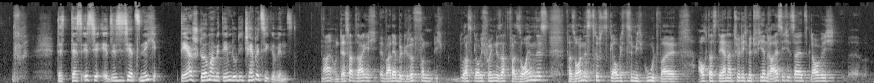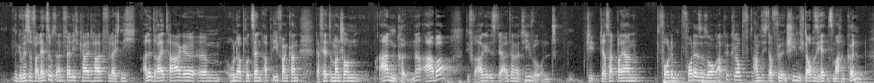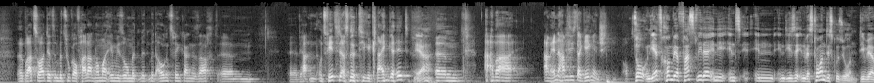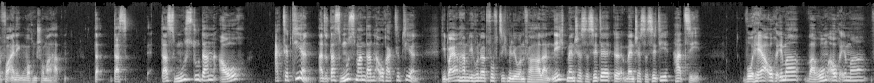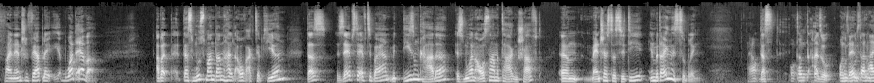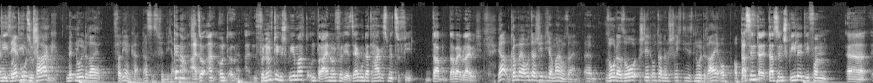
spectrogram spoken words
das, das, ist, das ist jetzt nicht der Stürmer, mit dem du die Champions League gewinnst. Nein, und deshalb sage ich, war der Begriff von, ich, du hast, glaube ich, vorhin gesagt, Versäumnis. Versäumnis trifft es, glaube ich, ziemlich gut, weil auch, dass der natürlich mit 34 ist er jetzt, glaube ich, äh, eine gewisse Verletzungsanfälligkeit hat, vielleicht nicht alle drei Tage ähm, 100% abliefern kann, das hätte man schon ahnen können. Ne? Aber die Frage ist der Alternative und die, das hat Bayern vor, dem, vor der Saison abgeklopft, haben sich dafür entschieden. Ich glaube, sie hätten es machen können. Äh, Brazzo hat jetzt in Bezug auf Haaland nochmal irgendwie so mit, mit, mit Augenzwinkern gesagt, ähm, äh, wir hatten, uns fehlt das nötige Kleingeld. Ja. Ähm, aber am Ende haben sie sich dagegen entschieden. Ob so, und jetzt kommen wir fast wieder in, die, ins, in, in diese Investorendiskussion, die wir vor einigen Wochen schon mal hatten. Das, das musst du dann auch akzeptieren. Also das muss man dann auch akzeptieren. Die Bayern haben die 150 Millionen für Haaland nicht. Manchester City, äh, Manchester City hat sie. Woher auch immer, warum auch immer, Financial Fairplay, whatever. Aber das muss man dann halt auch akzeptieren, dass selbst der FC Bayern mit diesem Kader es nur an Ausnahmetagen schafft, ähm, Manchester City in Bedrängnis zu bringen. Ja, und, das, und, also, und, und selbst an einem die, sehr guten Tag mit 0-3 verlieren kann. Das ist, finde ich, auch Genau, also an, und, und, ein vernünftiges Spiel macht und 3-0 verliert. Sehr guter Tag ist mir zu viel da, dabei bleibe ich. Ja, können wir ja unterschiedlicher Meinung sein. Ähm, so oder so steht unter einem Strich dieses 0-3. Ob, ob das, sind, das sind Spiele, die von äh,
